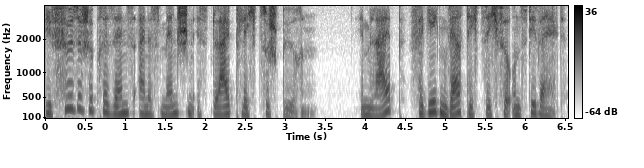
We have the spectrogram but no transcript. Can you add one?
Die physische Präsenz eines Menschen ist leiblich zu spüren. Im Leib vergegenwärtigt sich für uns die Welt.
